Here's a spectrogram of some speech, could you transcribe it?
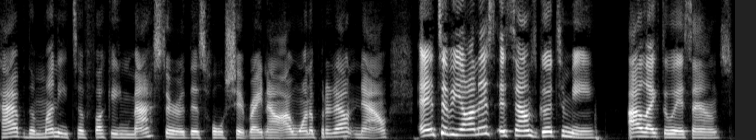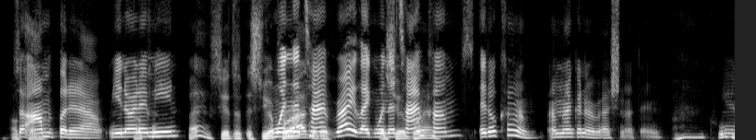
have the money to fucking master this whole shit right now. I want to put it out now, and to be honest, it sounds good to me. I like the way it sounds, so Okay. I'm gonna put it out. You know what I Okay. mean? Hey, it's your, it's your when the prerogative. time, right? Like when the your time comes, it'll come. I'm not gonna rush nothing. All right, cool. You I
